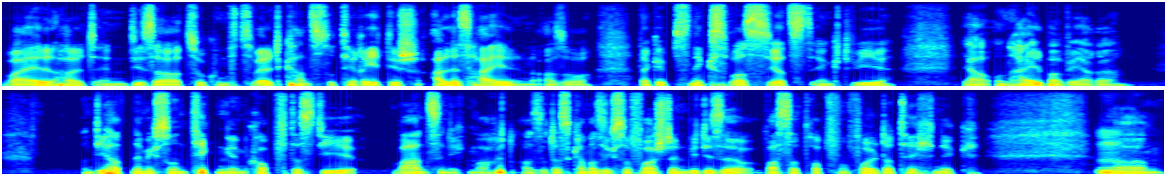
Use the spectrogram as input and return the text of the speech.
weil halt in dieser Zukunftswelt kannst du theoretisch alles heilen. Also da gibt es nichts, was jetzt irgendwie ja unheilbar wäre. Und die hat nämlich so einen Ticken im Kopf, dass die wahnsinnig macht. Also das kann man sich so vorstellen wie diese Wassertropfen-Foltertechnik. Mhm. Ähm,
